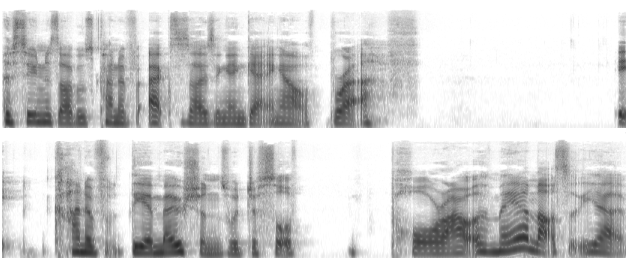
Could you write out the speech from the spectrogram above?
as soon as I was kind of exercising and getting out of breath, it kind of the emotions would just sort of pour out of me and that's yeah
